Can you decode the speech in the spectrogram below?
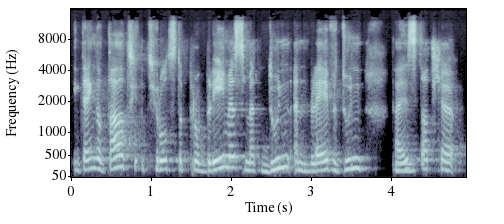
ik denk dat dat het, grootste probleem is met doen en blijven doen. Dat is mm. dat je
